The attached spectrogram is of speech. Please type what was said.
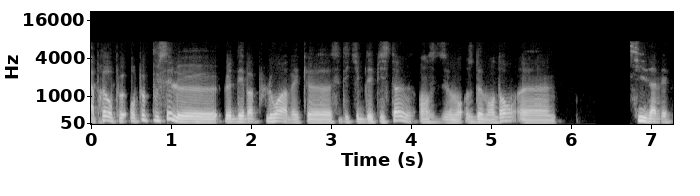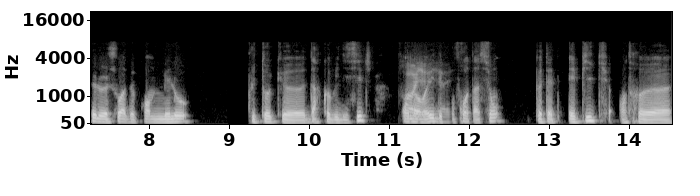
Après, on peut, on peut pousser le, le débat plus loin avec euh, cette équipe des Pistons en se, se demandant euh, s'ils avaient fait le choix de prendre Melo plutôt que Darko Milicic, on aurait eu des confrontations peut-être épiques entre euh,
